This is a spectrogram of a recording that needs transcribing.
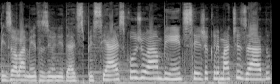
isolamentos em unidades especiais cujo ambiente seja climatizado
